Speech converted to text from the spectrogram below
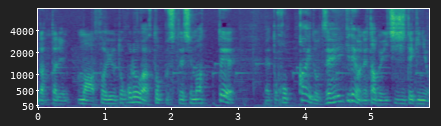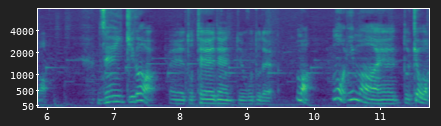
だったりまあそういうところがストップしてしまって、えっと、北海道全域だよね多分一時的には。全域が、えっと、停電ということで。まあもう今、えっと、今日は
